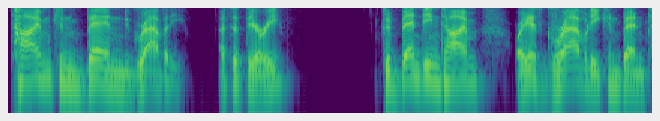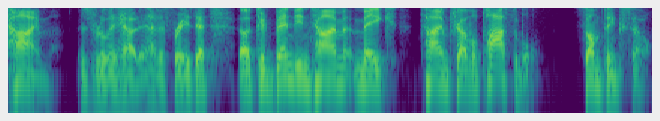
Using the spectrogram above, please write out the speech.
Time can bend gravity. That's a theory. Could bending time, or I guess gravity can bend time is really how to, how to phrase that. Uh, could bending time make time travel possible? Some think so.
